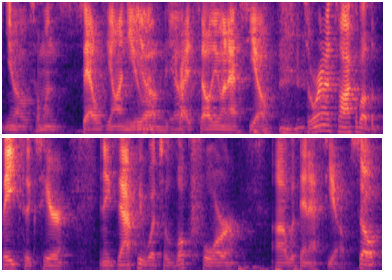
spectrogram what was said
you know, someone's salesy on you Yeah, and they yeah. try to sell you on SEO. So we're going to talk about the basics here and exactly what to look for uh, within SEO. So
